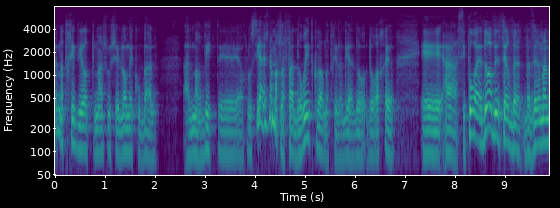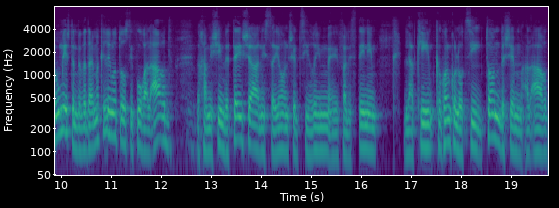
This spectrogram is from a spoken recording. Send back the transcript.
זה מתחיל להיות משהו שלא מקובל על מרבית אה, האוכלוסייה. יש גם החלפה דורית כבר, מתחיל להגיע דור, דור אחר. הסיפור הידוע ביותר בזרם הלאומי, שאתם בוודאי מכירים אותו, הוא סיפור על ארד ב-59, ניסיון של צעירים פלסטינים להקים, קודם כל להוציא עיתון בשם על ארד,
